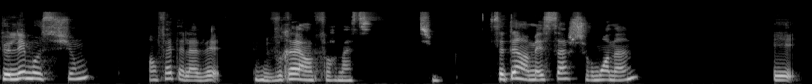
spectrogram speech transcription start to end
que l'émotion, en fait, elle avait une vraie information. C'était un message sur moi-même. Et,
